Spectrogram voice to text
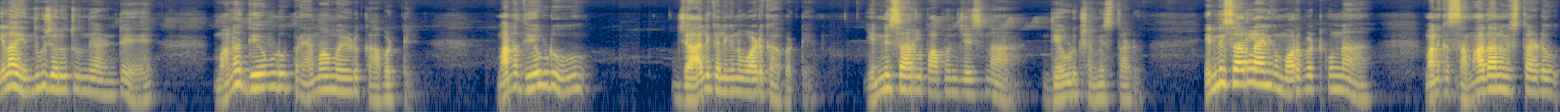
ఇలా ఎందుకు జరుగుతుంది అంటే మన దేవుడు ప్రేమామయుడు కాబట్టి మన దేవుడు జాలి కలిగిన వాడు కాబట్టి ఎన్నిసార్లు పాపం చేసినా దేవుడు క్షమిస్తాడు. ఎన్నిసార్లు ఆయనకు మొరపెట్టుకున్నా మనకు సమాధానం ఇస్తాడు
